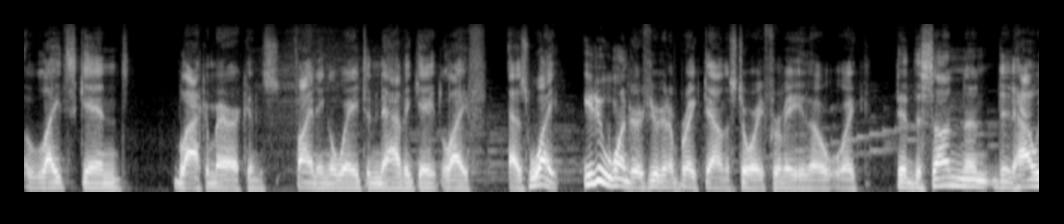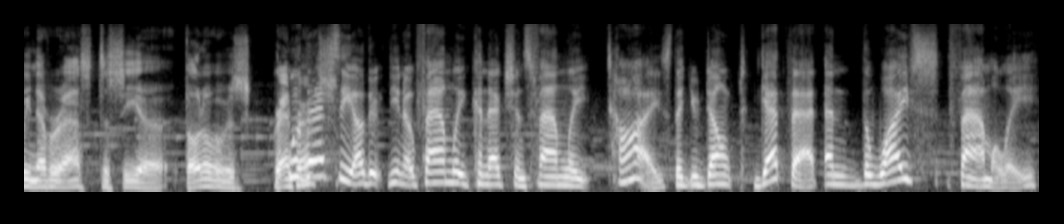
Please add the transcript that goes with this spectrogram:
light skinned black Americans finding a way to navigate life as white. You do wonder if you're going to break down the story for me, though. Like, did the son and did Howie never ask to see a photo of his grandparents? Well, that's the other, you know, family connections, family ties that you don't get that. And the wife's family,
